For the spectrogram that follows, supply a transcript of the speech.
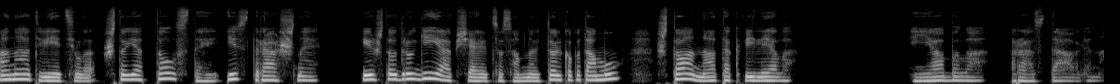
Она ответила, что я толстая и страшная, и что другие общаются со мной только потому, что она так велела. Я была раздавлена.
